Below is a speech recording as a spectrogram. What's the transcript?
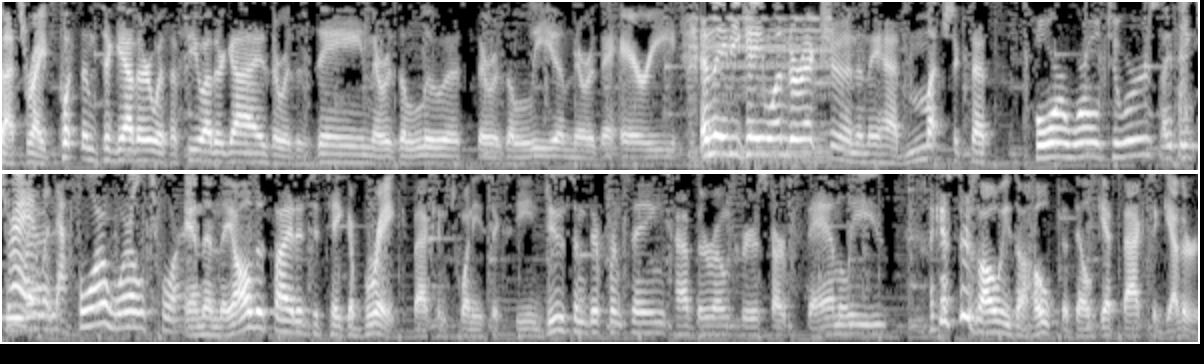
That's right. Put them together with a few other guys. There was a Zayn, there was a Louis, there was a Liam, there was a Harry, and they became One Direction, and they had much success. Four world tours, I think. That's right, with that four world tours. And then they all decided to take a break back in 2016, do some different things, have their own careers, start families. I guess there's always a hope that they'll get back together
